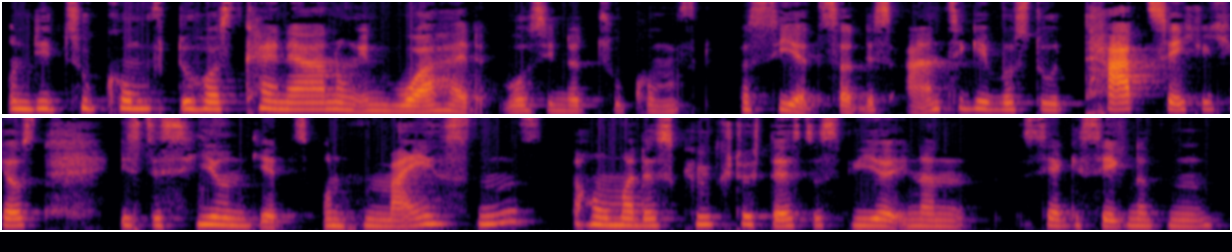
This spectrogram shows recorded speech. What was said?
und die Zukunft, du hast keine Ahnung in Wahrheit, was in der Zukunft passiert. So, das Einzige, was du tatsächlich hast, ist das Hier und Jetzt. Und meistens haben wir das Glück durch das, dass wir in einem sehr gesegneten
